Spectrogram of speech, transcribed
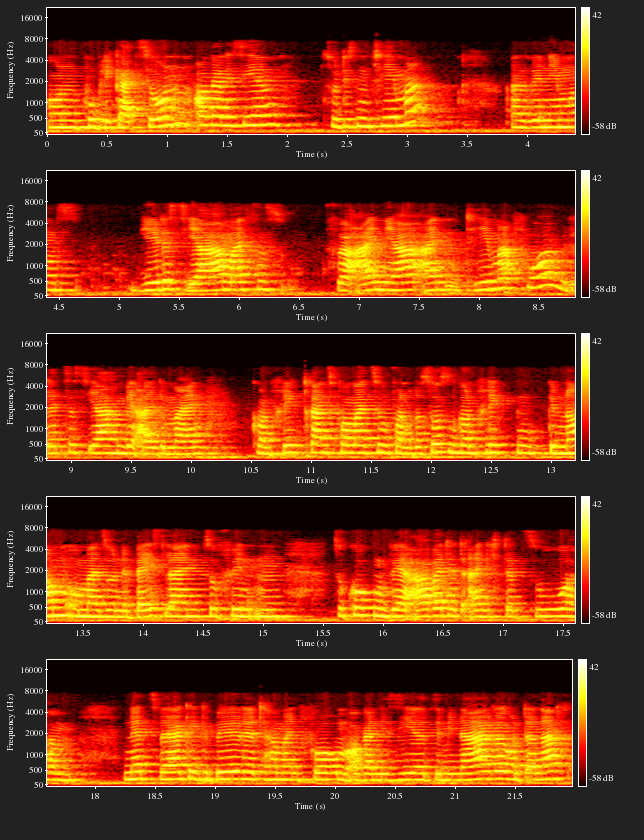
und Publikationen organisieren zu diesem Thema. Also wir nehmen uns jedes Jahr meistens für ein Jahr ein Thema vor. Letztes Jahr haben wir allgemein Konflikttransformation von Ressourcenkonflikten genommen, um mal so eine Baseline zu finden, zu gucken, wer arbeitet eigentlich dazu, haben Netzwerke gebildet, haben ein Forum organisiert, Seminare und danach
